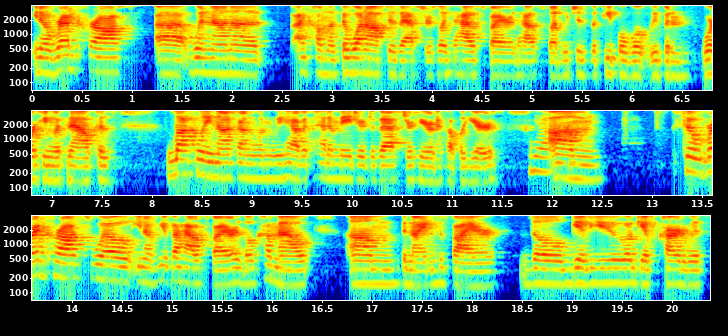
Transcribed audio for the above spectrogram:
you know Red Cross uh, when on a I call them like the one-off disasters like the house fire, the house flood, which is the people what we've been working with now because luckily knock on when we haven't had a major disaster here in a couple of years. Yeah. Um, so Red Cross will, you know, if you have a house fire, they'll come out um, the night of the fire. They'll give you a gift card with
